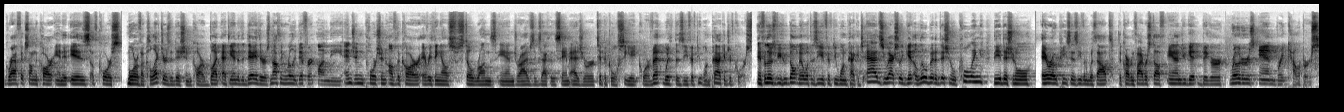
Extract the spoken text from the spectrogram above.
graphics on the car, and it is, of course, more of a collector's edition car. But at the end of the day, there's nothing really different on the engine portion of the car. Everything else still runs and drives exactly the same as your typical C8 Corvette with the Z51 package, of course. And for those of you who don't know what the Z51 package adds, you actually get a little bit additional cooling, the additional aero pieces even without the carbon fiber stuff, and you get bigger rotors and brake calipers,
